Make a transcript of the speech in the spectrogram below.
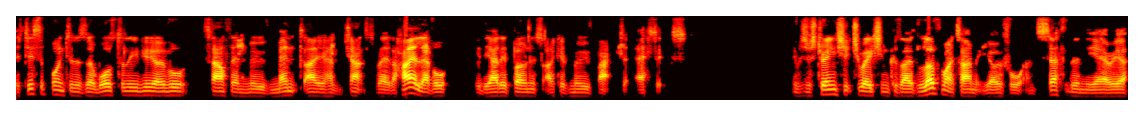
As disappointed as I was to leave Yeovil, Southend move meant I had a chance to play at a higher level, with the added bonus I could move back to Essex. It was a strange situation because I'd loved my time at Yeovil and settled in the area.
